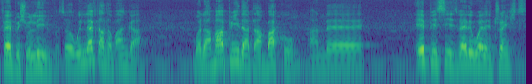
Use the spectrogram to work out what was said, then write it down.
felt we should leave. So we left out of anger. But I'm happy that I'm back home. And uh, APC is very well entrenched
